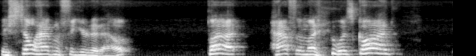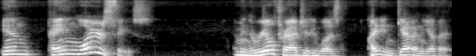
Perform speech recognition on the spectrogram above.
they still hadn't figured it out, but half the money was gone in paying lawyers' fees. I mean, the real tragedy was I didn't get any of it,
